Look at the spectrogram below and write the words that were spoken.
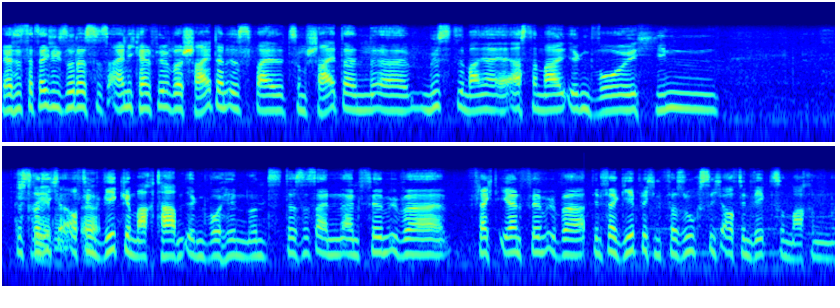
ja, es ist tatsächlich so, dass es eigentlich kein Film über Scheitern ist, weil zum Scheitern äh, müsste man ja erst einmal irgendwo hin müsste man sich auf den Weg gemacht haben irgendwo hin. Und das ist ein, ein Film über vielleicht eher ein Film über den vergeblichen Versuch, sich auf den Weg zu machen.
